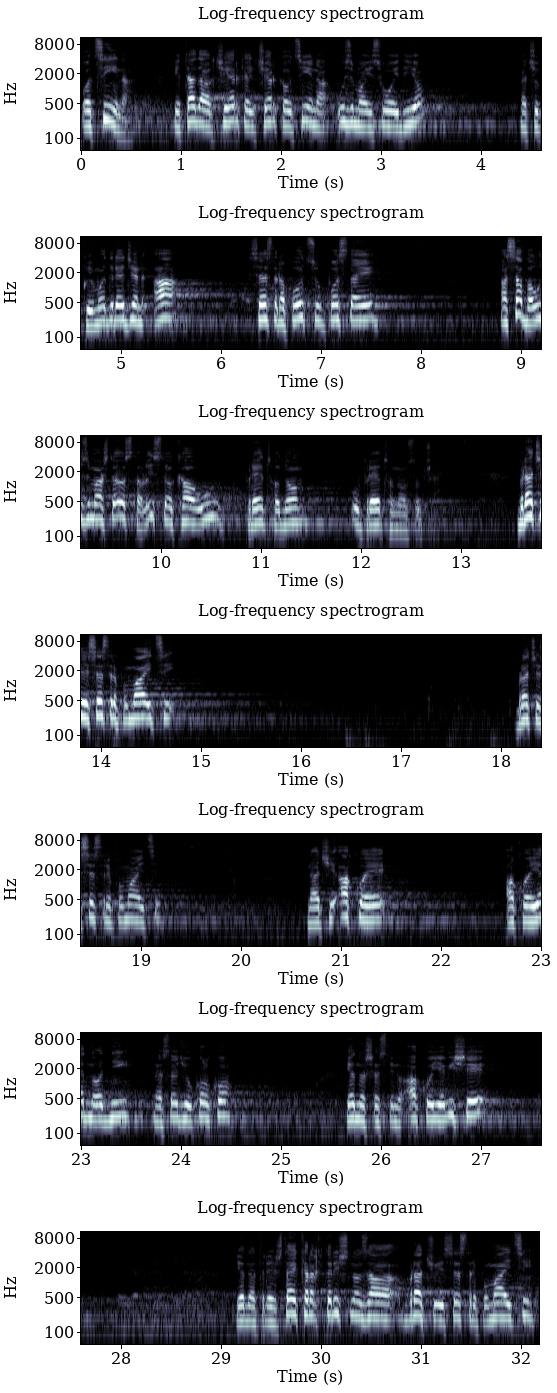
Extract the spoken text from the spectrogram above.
od sina i tada čerka i čerka od sina uzimaju svoj dio, znači koji je određen, a sestra po ocu postaje, a saba uzima što je ostalo, isto kao u prethodnom, u prethodnom slučaju. Braće i sestre po majici, braće i sestre po majici, znači ako je, ako je jedno od njih, nasljeđuju koliko? Jednu šestinu. Ako je više, jedna treća. Šta je karakterično za braću i sestre po majici?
